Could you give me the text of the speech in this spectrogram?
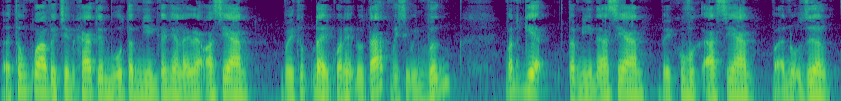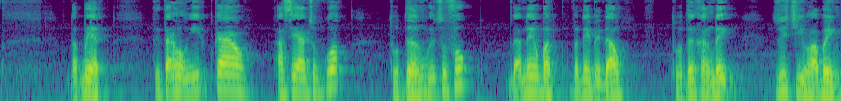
ờ, thông qua việc triển khai tuyên bố tầm nhìn các nhà lãnh đạo ASEAN về thúc đẩy quan hệ đối tác vì sự bền vững, văn kiện tầm nhìn ASEAN về khu vực ASEAN và Ấn Độ Dương. Đặc biệt, thì tại hội nghị cấp cao ASEAN Trung Quốc, Thủ tướng Nguyễn Xuân Phúc đã nêu bật vấn đề Biển Đông. Thủ tướng khẳng định duy trì hòa bình,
